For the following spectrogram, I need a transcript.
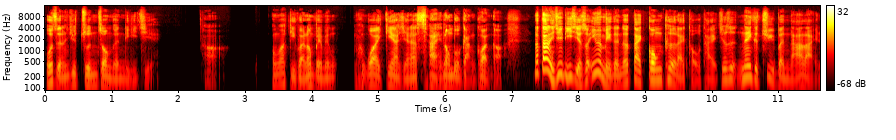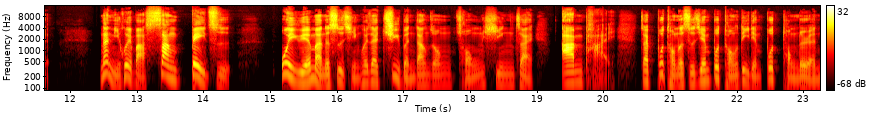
我只能去尊重跟理解。啊，我奇怪，拢别别，我惊现在塞拢不敢管啊。那当你去理解说，因为每个人都带功课来投胎，就是那个剧本拿来了。那你会把上辈子未圆满的事情，会在剧本当中重新再安排，在不同的时间、不同的地点、不同的人，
